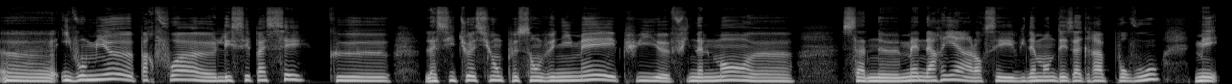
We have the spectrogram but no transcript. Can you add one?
euh, il vaut mieux parfois laisser passer que la situation peut s'envenimer et puis euh, finalement euh, ça ne mène à rien. Alors c'est évidemment désagréable pour vous, mais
